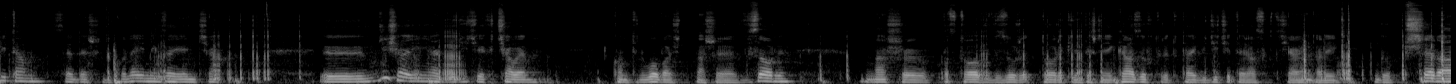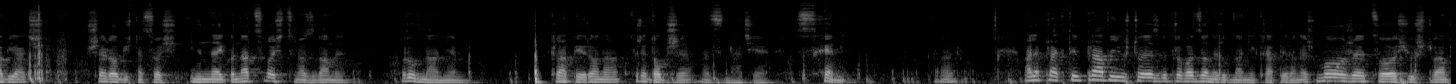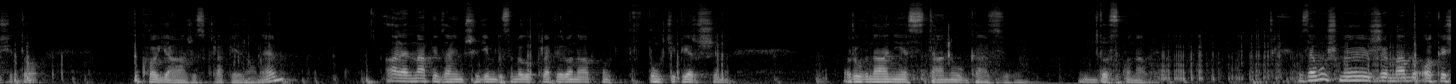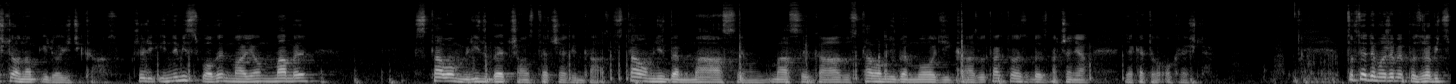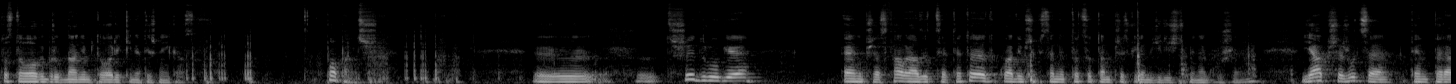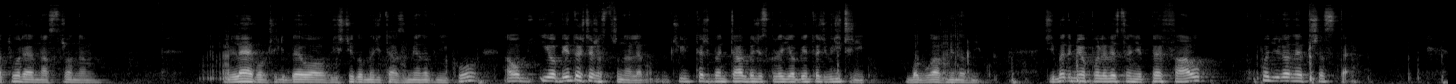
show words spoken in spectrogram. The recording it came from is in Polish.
Witam serdecznie na kolejnych zajęciach. Yy, Dzisiaj, jak widzicie, chciałem kontynuować nasze wzory. Nasz podstawowy wzór teorii kinetycznej gazów, który tutaj widzicie teraz, chciałem dalej go przerabiać, przerobić na coś innego, na coś, co nazywamy równaniem Clapeyrona, które dobrze znacie z chemii. Tak? Ale prakty prawie już to jest wyprowadzone równanie Clapeyrona. Już może coś już Wam się to kojarzy z Clapeyronem. Ale najpierw, zanim przejdziemy do samego punkt- w punkcie pierwszym równanie stanu gazu doskonałego. Załóżmy, że mamy określoną ilość gazu, czyli innymi słowy mają, mamy stałą liczbę cząsteczek gazu, stałą liczbę masy, masy gazu, stałą liczbę moli gazu, tak to jest bez znaczenia, jak ja to określę. Co wtedy możemy zrobić z podstawowym równaniem teorii kinetycznej gazów? Popatrz. Yy, 3 drugie n przez v razy ct. To jest dokładnie przepisane to, co tam przed chwilą widzieliśmy na górze. Ja przerzucę temperaturę na stronę lewą, czyli było w liczniku będzie teraz w mianowniku, a ob- i objętość też na stronę lewą, czyli też będzie, teraz będzie z kolei objętość w liczniku, bo była w mianowniku. Czyli będę miał po lewej stronie PV podzielone przez T.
